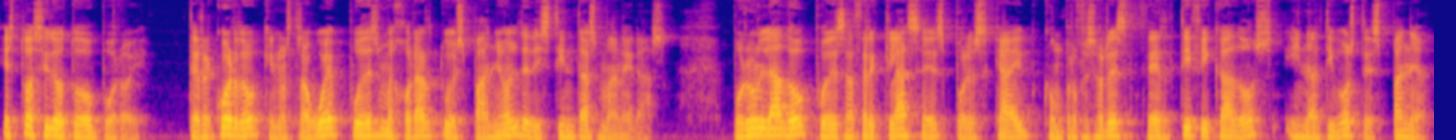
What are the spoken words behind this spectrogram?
Esto ha sido todo por hoy. Te recuerdo que en nuestra web puedes mejorar tu español de distintas maneras. Por un lado, puedes hacer clases por Skype con profesores certificados y nativos de España.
